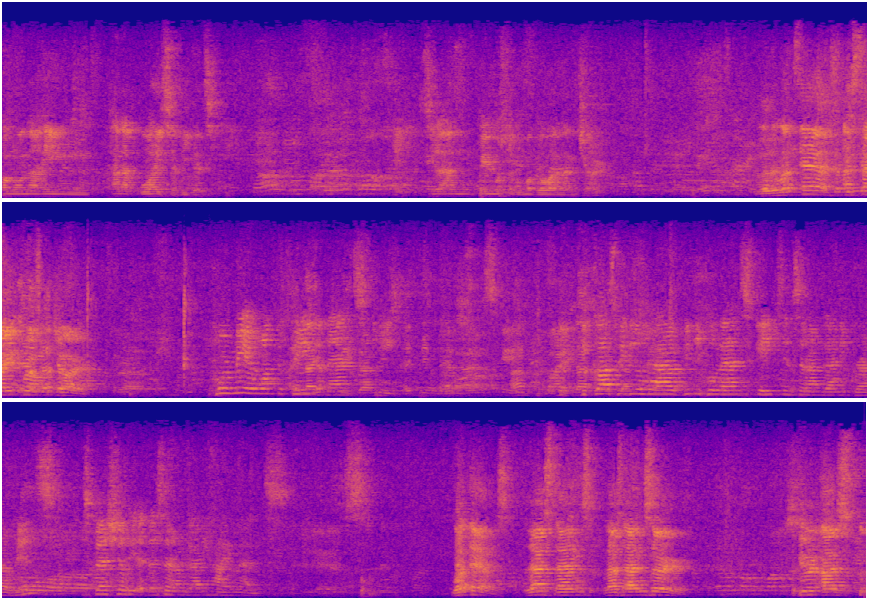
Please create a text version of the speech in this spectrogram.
pangunahing hanap buhay sa Bigan City. Okay. Sila ang famous na gumagawa ng jar. Well, what else aside from the jar? For me, I want to paint a landscape. Because we do have beautiful landscapes in Sarangani province, especially at the Sarangani highlands. What else? Last answer. Last answer. If you were asked to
